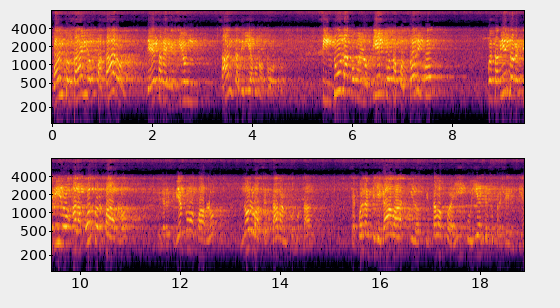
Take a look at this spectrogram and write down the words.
¿Cuántos años pasaron de esa bendición santa, diríamos nosotros? Sin duda, como en los tiempos apostólicos, pues habiendo recibido al apóstol Pablo, que le recibían como Pablo, no lo aceptaban como tal. ¿Se acuerdan que llegaba y los que estaban por ahí huían de su presencia?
